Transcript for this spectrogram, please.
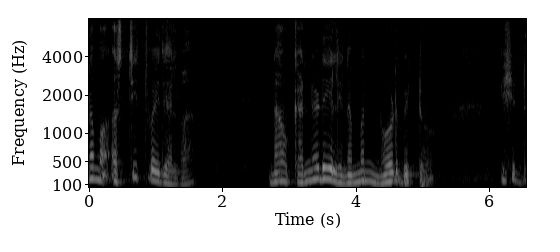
ನಮ್ಮ ಅಸ್ತಿತ್ವ ಇದೆ ಅಲ್ವಾ? ನಾವು ಕನ್ನಡಿಯಲ್ಲಿ ನಮ್ಮನ್ನು ನೋಡಿಬಿಟ್ಟು ವಿ ಶುಡ್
